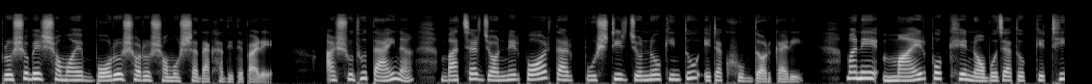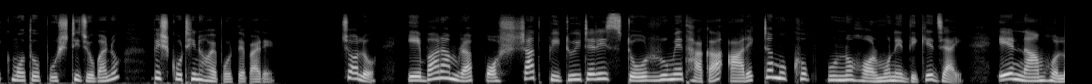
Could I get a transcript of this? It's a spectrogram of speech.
প্রসবের সময় বড়সড় সমস্যা দেখা দিতে পারে। আর শুধু তাই না, বাচ্চার জন্মের পর তার পুষ্টির জন্যও কিন্তু এটা খুব দরকারি। মানে মায়ের পক্ষে নবজাতককে ঠিকমতো পুষ্টি জোগানো বেশ কঠিন হয়ে পড়তে পারে। চলো, এবার আমরা পশ্চাৎ পিটুইটারি স্টোর রুমে থাকা আরেকটা মুখ্যপূর্ণ হরমোনের দিকে যাই। এর নাম হল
